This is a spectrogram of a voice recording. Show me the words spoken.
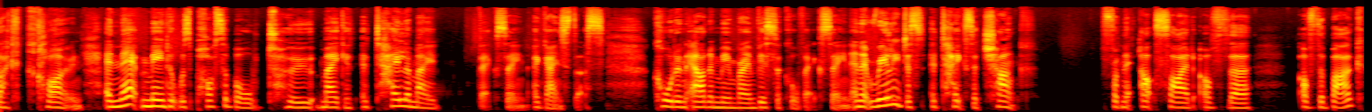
like a clone. And that meant it was possible to make a, a tailor made vaccine against this called an outer membrane vesicle vaccine. And it really just it takes a chunk from the outside of the of the bug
